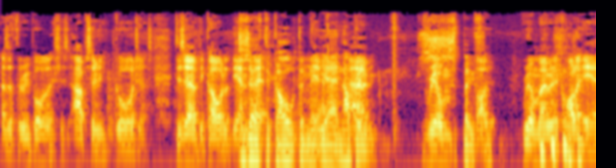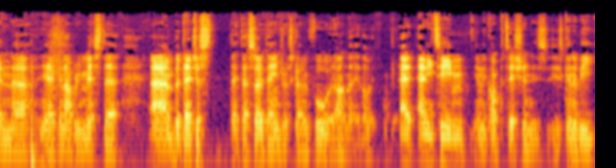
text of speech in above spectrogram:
as a through ball. It's just absolutely gorgeous. Deserved a goal at the end. of Deserved the goal, didn't it? Yeah, Gnabry Um, real like, real moment of quality, and uh, yeah, Gnabry missed it. Um, but they're just they're, they're so dangerous going forward, aren't they? Like a- any team in the competition is is going to be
